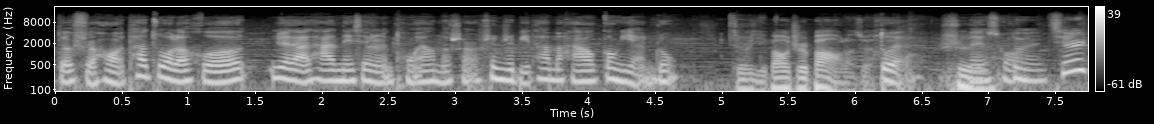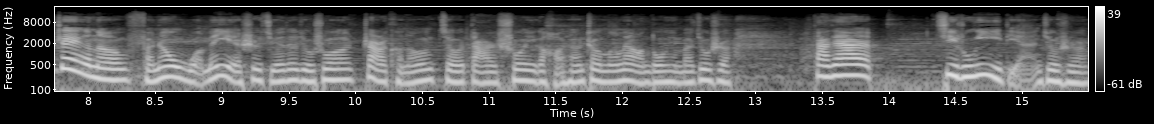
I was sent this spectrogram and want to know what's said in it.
的时候，他做了和虐待他的那些人同样的事儿，甚至比他们还要更严重。就是以暴制暴了，最后。对，是的，没错，对，其实这个呢，反正我们也是觉得，就说这儿可能就大家说一个好像正能量的东西吧，就是大家记住一点，就是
